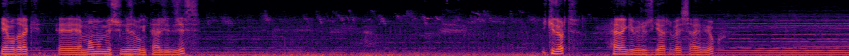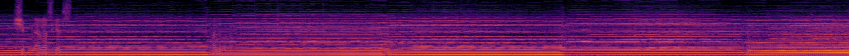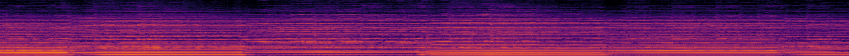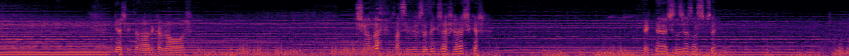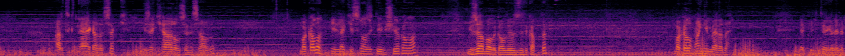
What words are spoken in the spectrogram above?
Yem olarak e, mamon ve sünnezi bugün tercih edeceğiz. İki dört. Herhangi bir rüzgar vesaire yok. Şimdiden rast gelsin. Gerçekten harika bir hava var. İnşallah nasibimizde de güzel şeyler çıkar. Teknen açılacağız nasipse. Artık neye kalırsak bize kâr olsun hesabı. Bakalım illa kesin olacak diye bir şey yok ama güzel balık alıyoruz dedi kaptan. Bakalım hangi merada. Hep birlikte görelim.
